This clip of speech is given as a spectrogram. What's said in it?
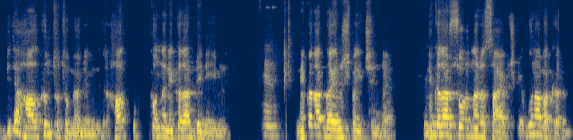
Bir de halkın tutumu önemlidir. Halk bu konuda ne kadar deneyimli, evet. ne kadar dayanışma içinde, hı hı. ne kadar sorunlara sahip çıkıyor. Buna bakarım.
